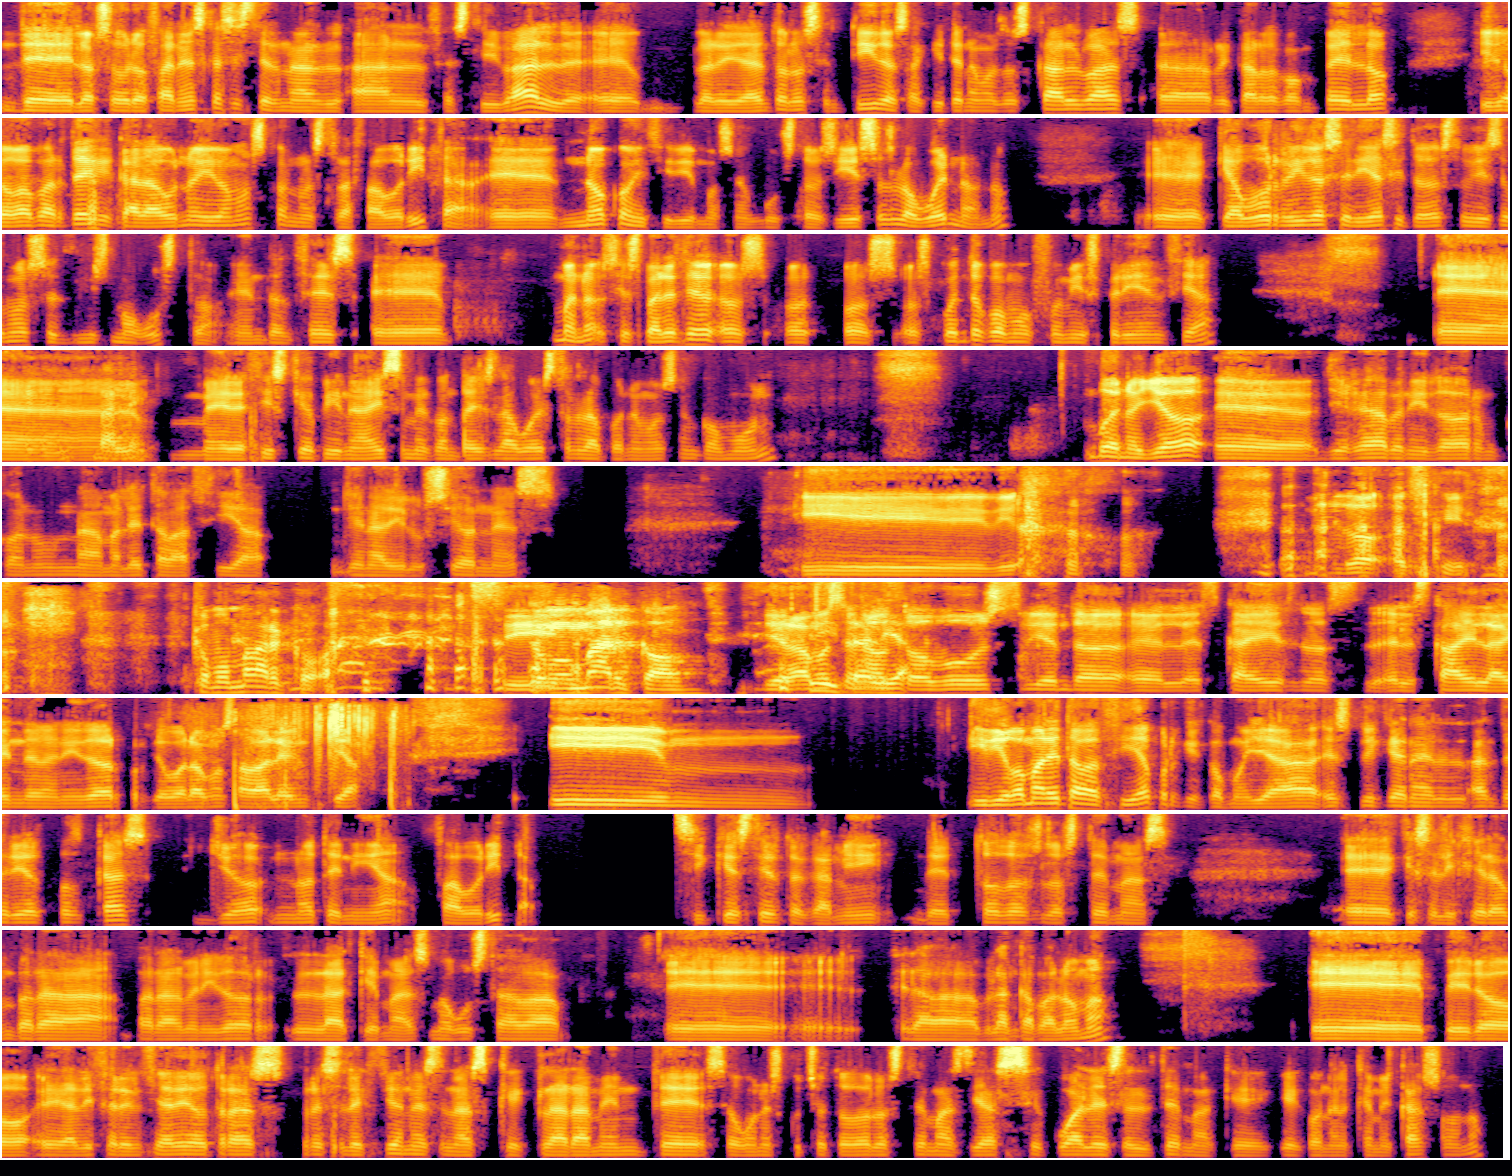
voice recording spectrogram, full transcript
de los eurofanes que asistieron al, festival, pluralidad en todos los sentidos. Aquí tenemos dos calvas, Ricardo con pelo, y luego aparte que cada uno íbamos con nuestra favorita. no coincidimos en gustos, y eso es lo bueno, ¿no? qué aburrido sería si todos tuviésemos el mismo gusto. Entonces, bueno, si os parece, os, cuento cómo fue mi experiencia. Eh, me decís qué opináis y me contáis la vuestra, la ponemos en común. Bueno, yo eh, llegué a Benidorm con una maleta vacía llena de ilusiones y digo, como Marco. Sí. Como Marco. Llegamos en autobús viendo el, sky, el skyline de Benidorm porque volamos a Valencia y, y digo maleta vacía porque, como ya expliqué en el anterior podcast, yo no tenía favorita. Sí que es cierto que a mí, de todos los temas eh, que se eligieron para, para el venidor, la que más me gustaba eh, era Blanca Paloma. Eh, pero a diferencia de otras preselecciones en las que claramente, según escucho todos los temas, ya sé cuál es el tema que, con el que me caso, ¿no?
